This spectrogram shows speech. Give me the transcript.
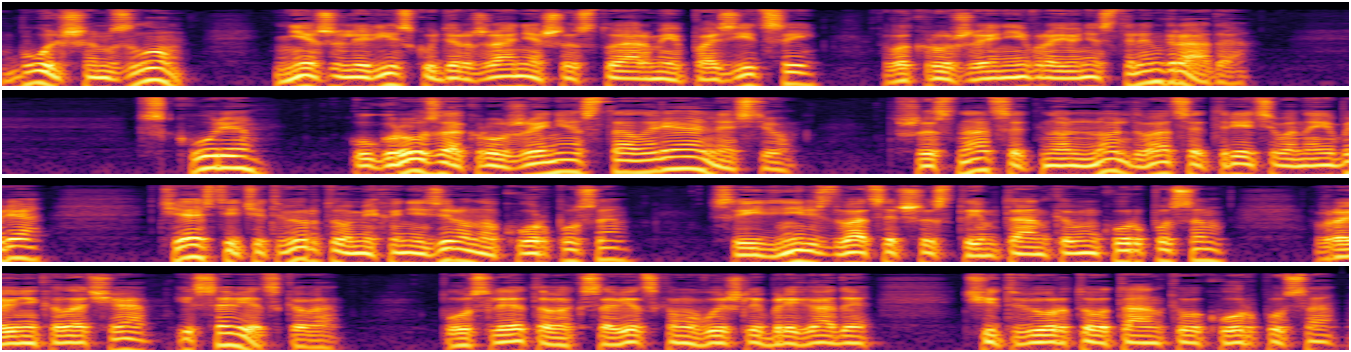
большим злом, нежели риск удержания шестой армии позиций в окружении в районе Сталинграда. Вскоре угроза окружения стала реальностью. В 16.00 23 ноября части 4-го механизированного корпуса соединились с 26-м танковым корпусом в районе Калача и Советского. После этого к Советскому вышли бригады 4-го танкового корпуса.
